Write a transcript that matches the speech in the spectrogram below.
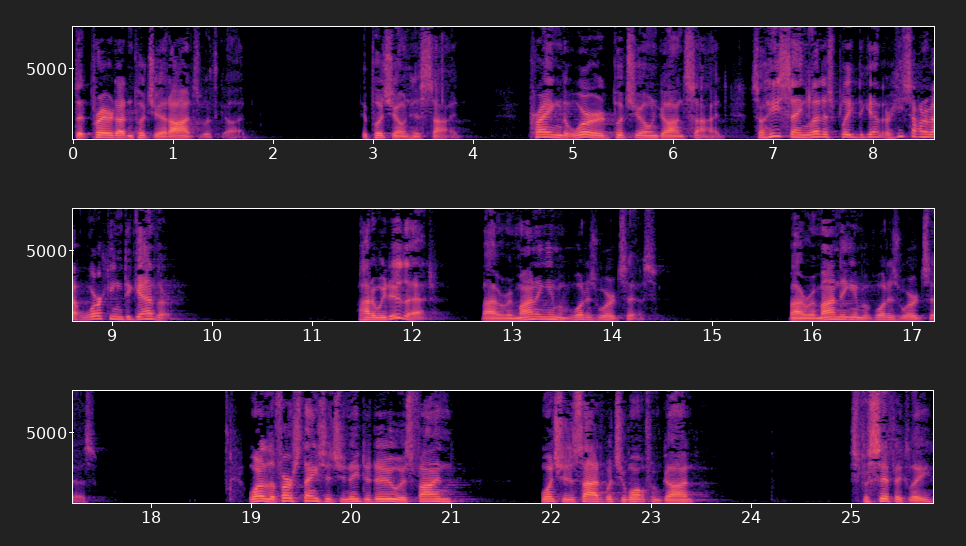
that prayer doesn't put you at odds with God. It puts you on his side. Praying the word puts you on God's side. So he's saying, let us plead together. He's talking about working together. How do we do that? By reminding him of what his word says. By reminding him of what his word says. One of the first things that you need to do is find, once you decide what you want from God, specifically,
